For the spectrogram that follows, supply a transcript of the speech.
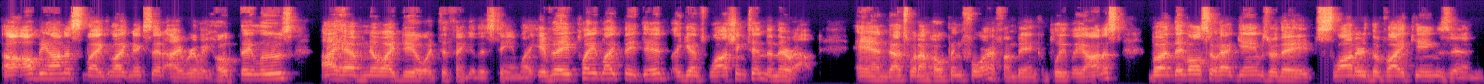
Uh, I'll be honest, like like Nick said, I really hope they lose. I have no idea what to think of this team. Like if they played like they did against Washington, then they're out and that's what I'm hoping for, if I'm being completely honest. But they've also had games where they slaughtered the Vikings, and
